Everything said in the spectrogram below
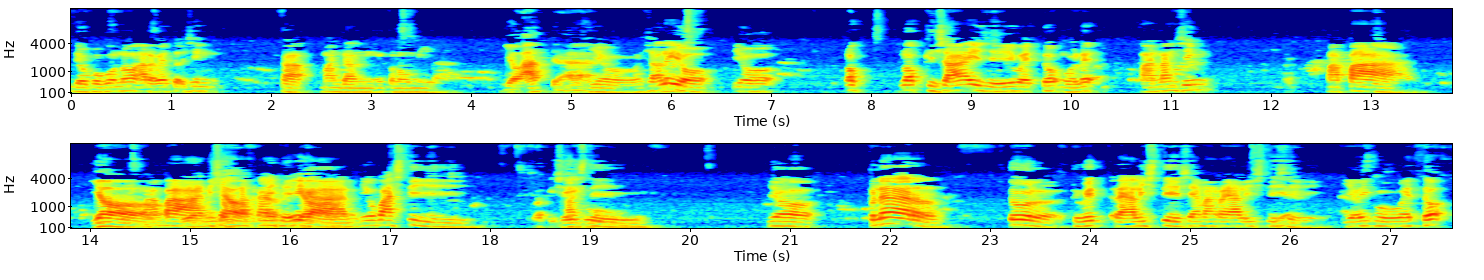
jopo kono arek wedok sing gak mandang ekonomi lah ya ada. Yo soalnya yo yo log, logis aja sih wedok golek lanang sing mapan. Yo. Mapan yo, iso yo, menafkahi bener, dhewe yo. kan yo pasti. Saya pasti. Yo bener. Betul duit realistis emang realistis Iya. sih. Yo iku wedok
